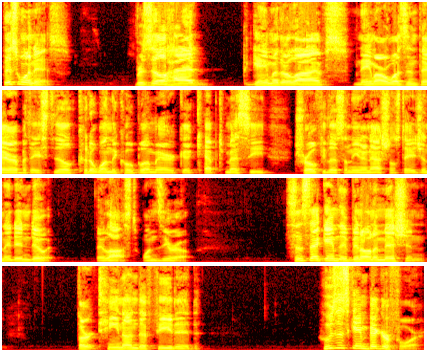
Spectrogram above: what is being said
This one is. Brazil had the game of their lives. Neymar wasn't there, but they still could have won the Copa America, kept Messi trophyless on the international stage, and they didn't do it. They lost 1 0. Since that game, they've been on a mission 13 undefeated. Who's this game bigger for?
